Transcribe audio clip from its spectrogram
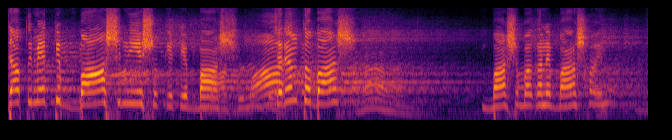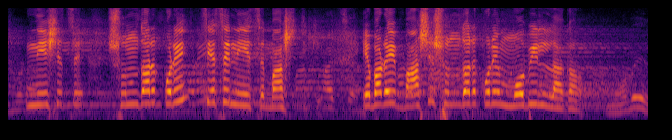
যাও তুমি একটি বাঁশ নিয়ে এসো কেটে বাঁশ? জানেন তো বাঁশ? হ্যাঁ হ্যাঁ। বাঁশ বাগানে বাঁশ হয় না? নিয়ে এসেছে সুন্দর করে চেঁচে নিয়েছে বাঁশটিকে। আচ্ছা। এবার ওই বাঁশে সুন্দর করে মোবিল লাগাও। মোবিল?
